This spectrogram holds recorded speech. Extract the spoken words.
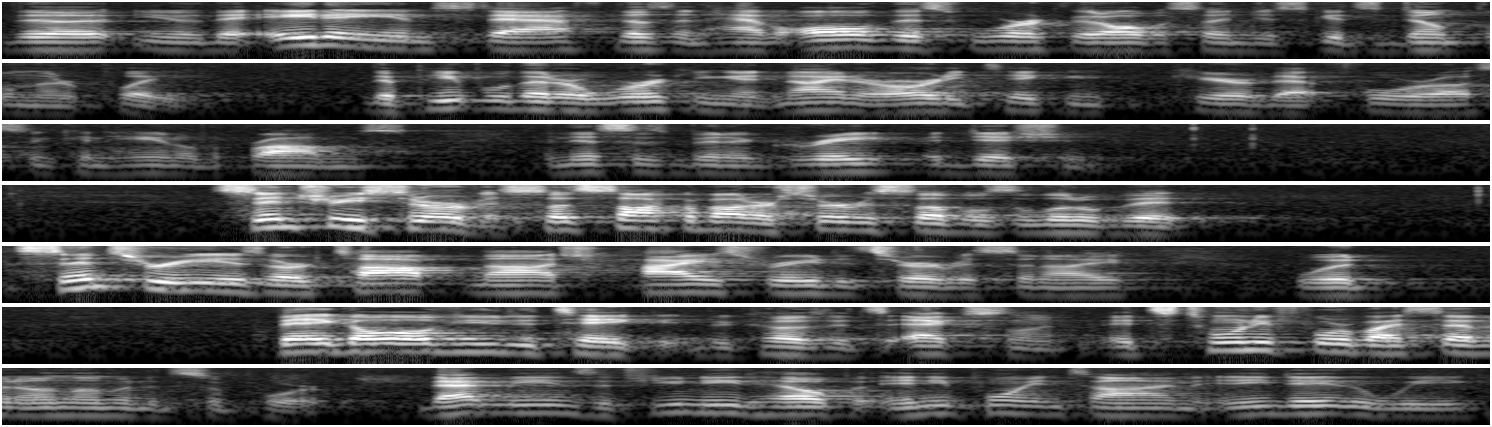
the, you know, the 8 a.m. staff doesn't have all this work that all of a sudden just gets dumped on their plate the people that are working at night are already taking care of that for us and can handle the problems. And this has been a great addition. Sentry service. Let's talk about our service levels a little bit. Sentry is our top-notch, highest-rated service, and I would beg all of you to take it because it's excellent. It's 24 by 7 unlimited support. That means if you need help at any point in time, any day of the week,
